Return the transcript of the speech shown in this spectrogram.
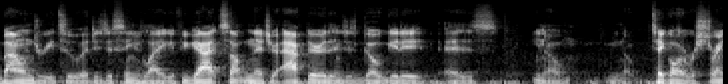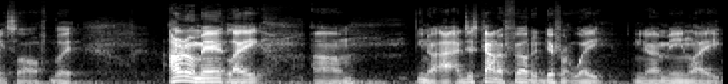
boundary to it. It just seems like if you got something that you're after, then just go get it as you know, you know, take all the restraints off. But I don't know, man. Like, um, you know, I, I just kind of felt a different way. You know what I mean? Like,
